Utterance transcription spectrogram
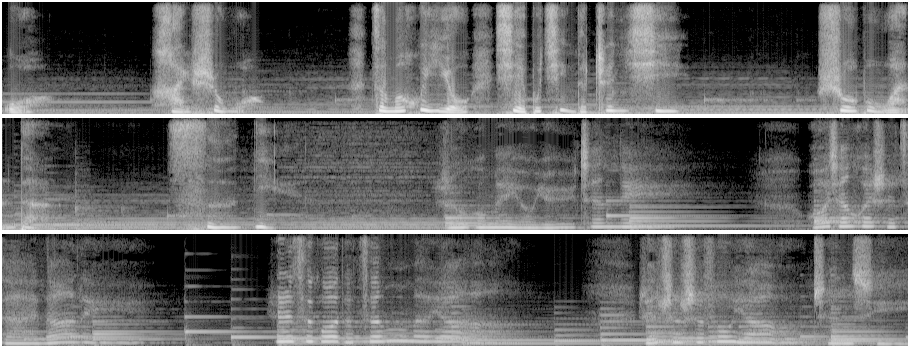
我还是我，怎么会有写不尽的珍惜，说不完的思念？如果没有遇见你，我将会是在哪里？日子过得怎么样？人生是否要珍惜？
